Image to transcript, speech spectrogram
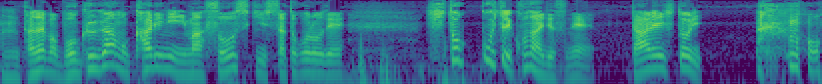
うん、例えば僕がもう仮に今、葬式したところで、一っ子一人来ないですね。誰一人。もう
